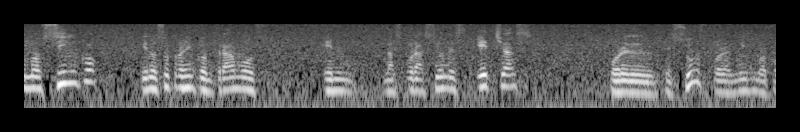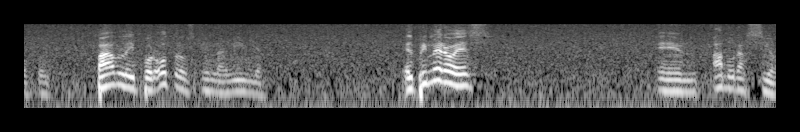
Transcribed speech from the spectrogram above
unos cinco que nosotros encontramos en las oraciones hechas por el Jesús, por el mismo apóstol Pablo y por otros en la Biblia. El primero es em, adoración,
